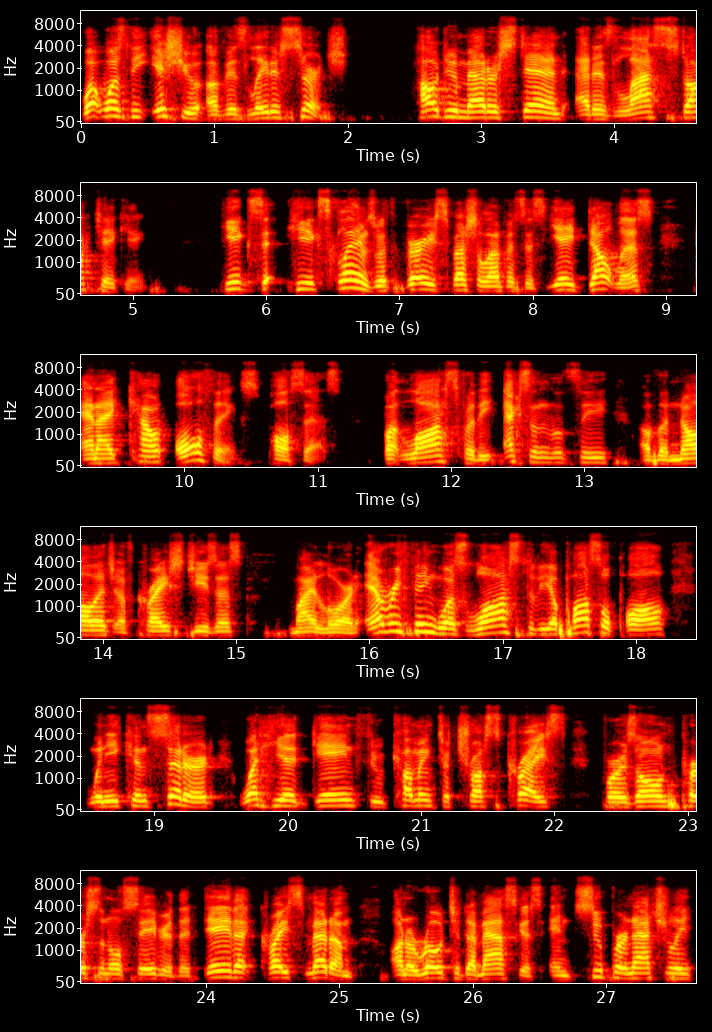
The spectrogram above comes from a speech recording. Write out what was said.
What was the issue of his latest search? How do matters stand at his last stock taking? He, ex- he exclaims with very special emphasis, Yea, doubtless, and I count all things, Paul says, but lost for the excellency of the knowledge of Christ Jesus, my Lord. Everything was lost to the Apostle Paul when he considered what he had gained through coming to trust Christ for his own personal Savior. The day that Christ met him on a road to Damascus and supernaturally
